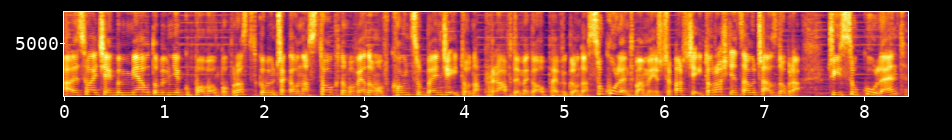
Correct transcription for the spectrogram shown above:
ale słuchajcie, jakbym miał, to bym nie kupował po prostu, tylko bym czekał na stok, no bo wiadomo, w końcu będzie i to naprawdę mega OP wygląda. Sukulent mamy jeszcze, patrzcie, i to rośnie cały czas, dobra. Czyli sukulent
